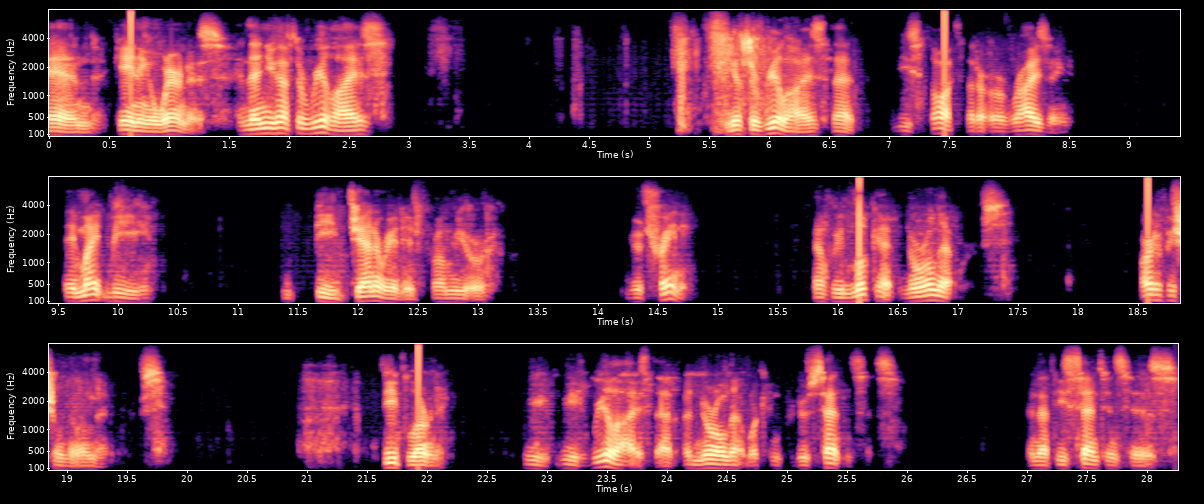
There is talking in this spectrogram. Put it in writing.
and gaining awareness. And then you have to realize you have to realize that these thoughts that are arising, they might be be generated from your your training. Now if we look at neural networks, artificial neural networks, deep learning, we, we realize that a neural network can produce sentences. And that these sentences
